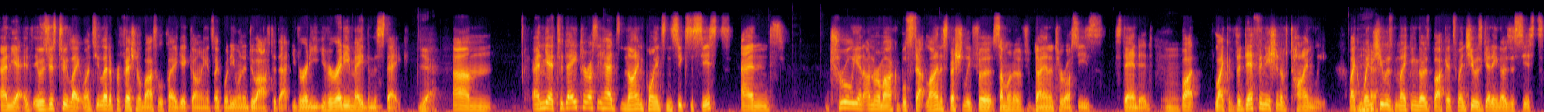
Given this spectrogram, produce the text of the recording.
and yeah, it, it was just too late. Once you let a professional basketball player get going, it's like, what do you want to do after that? You've already you've already made the mistake. Yeah, Um, and yeah, today Taurasi had nine points and six assists, and truly an unremarkable stat line, especially for someone of Diana Taurasi's standard. Mm. But like the definition of timely, like when she was making those buckets, when she was getting those assists,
